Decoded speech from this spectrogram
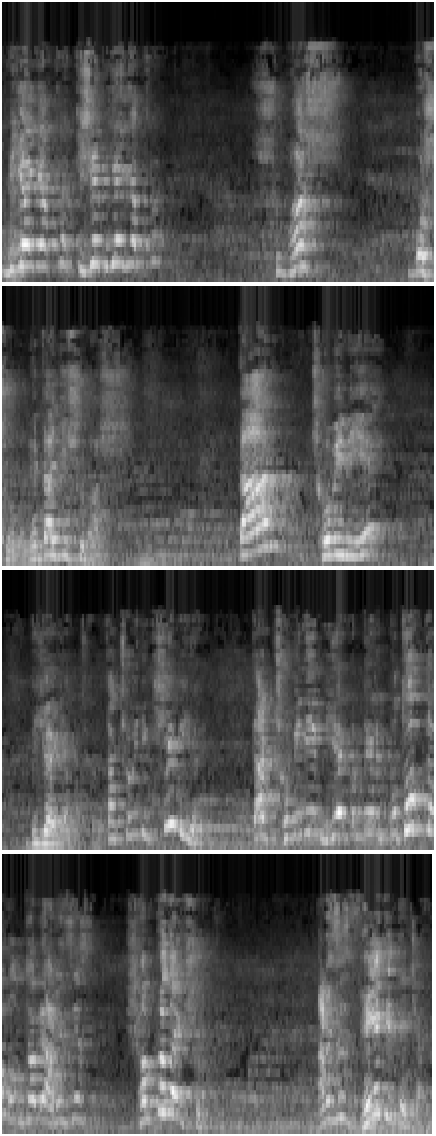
বিজয় যাত্রা। কিসের বিজয় যাত্রা? সুভাষ বসু নেতাজি সুভাষ তার ছবি নিয়ে বিজয় যাত্রা। তার ছবি নিয়ে কিসের বিজয়? তার ছবি নিয়ে বিজয় করতে গেলে প্রথম তো বলতে হবে আরএসএস সাম্প্রদায়িক শক্তি। আরএসএস ভেঙে দিতে চায়।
